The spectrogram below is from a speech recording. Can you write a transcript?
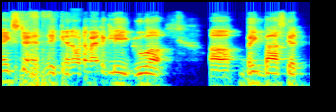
extent, it can automatically do a, a big basket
